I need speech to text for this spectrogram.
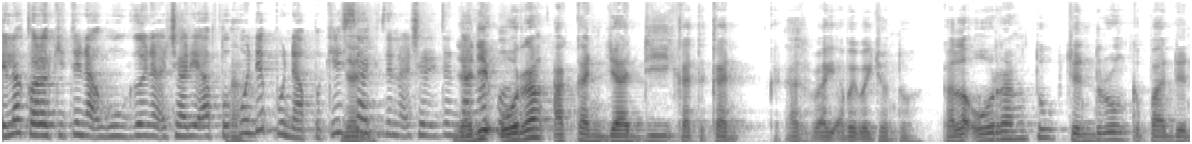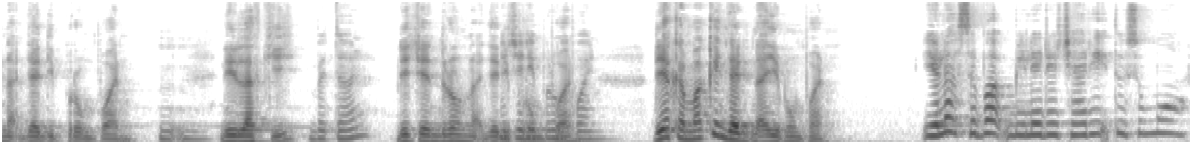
Yalah kalau kita nak Google nak cari apa pun nah. dia pun apa kisah jadi, kita nak cari tentang jadi apa. Jadi orang akan jadi katakan bagi apa bagi contoh. Kalau orang tu cenderung kepada nak jadi perempuan. Mm-mm. Dia lelaki. Betul. Dia cenderung nak jadi, jadi perempuan. perempuan. Dia akan makin jadi nak jadi perempuan. Yalah sebab bila dia cari tu semua.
